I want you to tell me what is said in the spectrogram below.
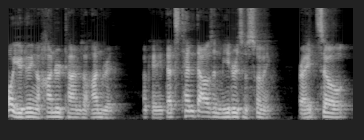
oh, you're doing a hundred times a hundred. Okay, that's ten thousand meters of swimming, right? So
